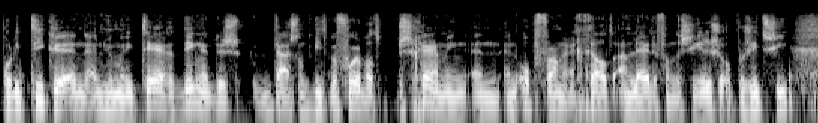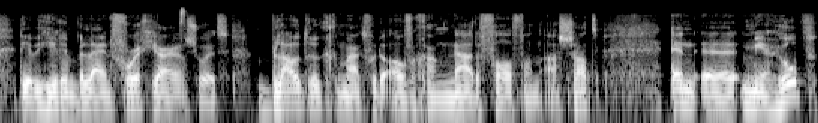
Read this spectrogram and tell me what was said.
politieke en, en humanitaire dingen. Dus Duitsland biedt bijvoorbeeld bescherming en, en opvang en geld aan leden van de Syrische oppositie. Die hebben hier in Berlijn vorig jaar een soort blauwdruk gemaakt voor de overgang na de val van Assad. En uh, meer hulp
